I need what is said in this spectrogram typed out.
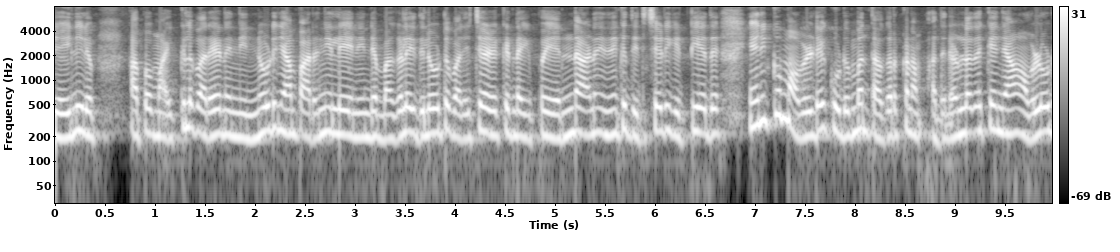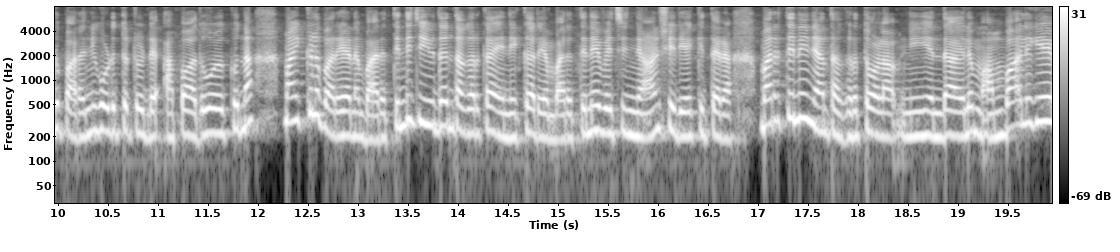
ജയിലിലും. അപ്പോൾ മൈക്കിൾ പറയണേ നിന്നോട് ഞാൻ പറഞ്ഞില്ലേ നിന്റെ മകളെ ഇതിലോട്ട് വലിച്ചഴക്കേണ്ട. ഇപ്പോൾ എന്താണ് നിനക്ക് തിരിച്ചടി കിട്ടിയത്? എനിക്കും അവളുടെ കുടുംബം തകർക്കണം. അതിനുള്ളതൊക്കെ ഞാൻ അവളോട് പറഞ്ഞു കൊടുത്തിട്ടുണ്ട്. അപ്പോൾ അത് കേൾക്കുന്ന മൈക്കിൾ പറയാണ് ഭരത്തിന്റെ ജീവിതം തകർക്കാൻ എനിക്കറിയാം. ഭരത്തിനെ വെച്ച് ഞാൻ ശരിയാക്കി തരാം ഭരത്തിനെ ഞാൻ തകർത്തോളാം. നീ എന്തായാലും അമ്പാലികയെ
